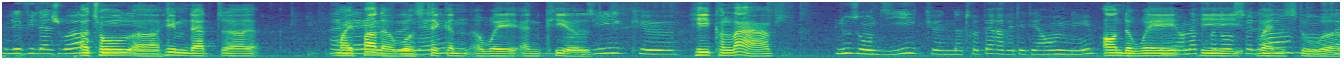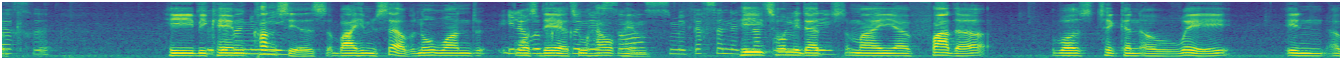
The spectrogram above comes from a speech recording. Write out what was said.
Les villageois I told uh, him that uh, my father was taken away and killed. He collapsed nous ont dit que notre père avait été emmené on the way et en apprenant he cela, went to mon work. frère euh, He became conscious by himself. No one il a was there to help him. mais personne n'était là He told me that my uh, father was taken away in uh,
